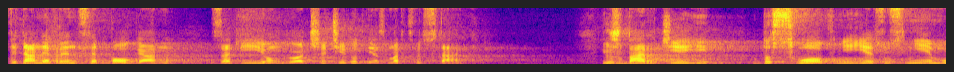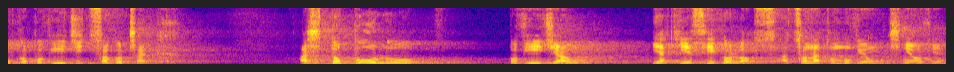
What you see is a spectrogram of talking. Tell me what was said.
wydane w ręce pogan, zabiją go, a trzeciego dnia zmartwychwstanie. Już bardziej dosłownie Jezus nie mógł opowiedzieć, co go czeka. Aż do bólu powiedział, jaki jest jego los. A co na to mówią uczniowie?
